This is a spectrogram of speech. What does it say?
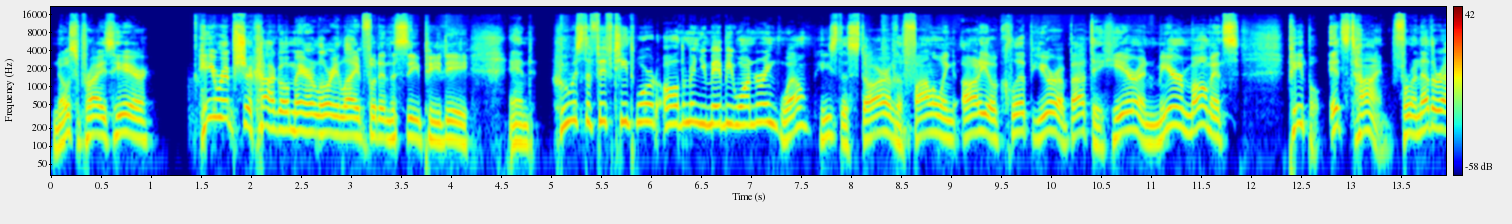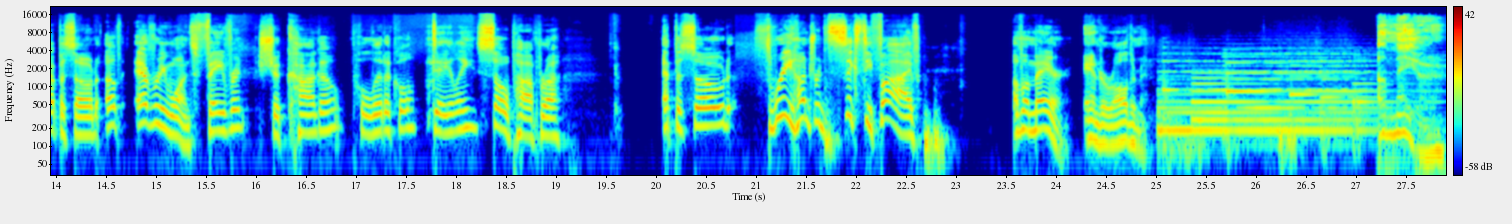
No surprise here. He ripped Chicago Mayor Lori Lightfoot in the CPD. And who is the 15th Ward Alderman, you may be wondering? Well, he's the star of the following audio clip you're about to hear in mere moments. People, it's time for another episode of everyone's favorite Chicago political daily soap opera, episode 365 of A Mayor and Her Alderman. A mayor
